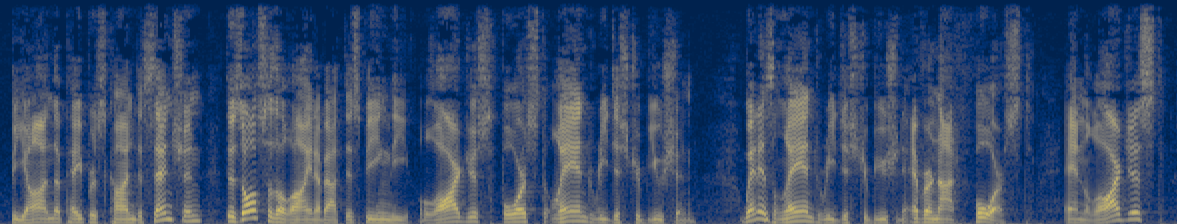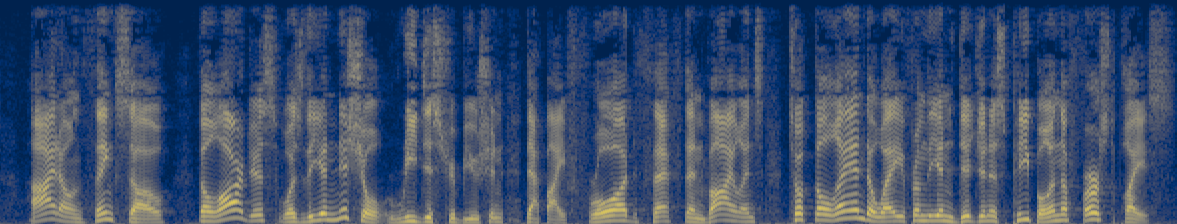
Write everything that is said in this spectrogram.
Beyond the paper's condescension, there's also the line about this being the largest forced land redistribution. When is land redistribution ever not forced? And largest? I don't think so. The largest was the initial redistribution that by fraud, theft, and violence took the land away from the indigenous people in the first place.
